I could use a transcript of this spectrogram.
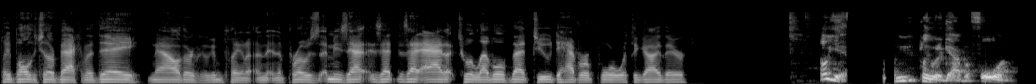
play ball with each other back in the day. Now they're going to be playing in, in the pros. I mean, is that is that does that add to a level of that too to have a rapport with the guy there? Oh yeah, Mean, you play with a guy before.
